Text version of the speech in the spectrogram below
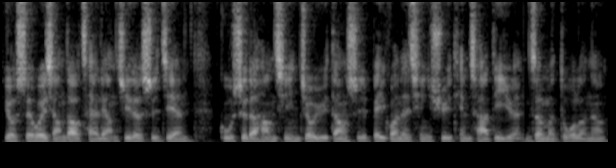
有谁会想到才两季的时间，股市的行情就与当时悲观的情绪天差地远这么多了呢？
